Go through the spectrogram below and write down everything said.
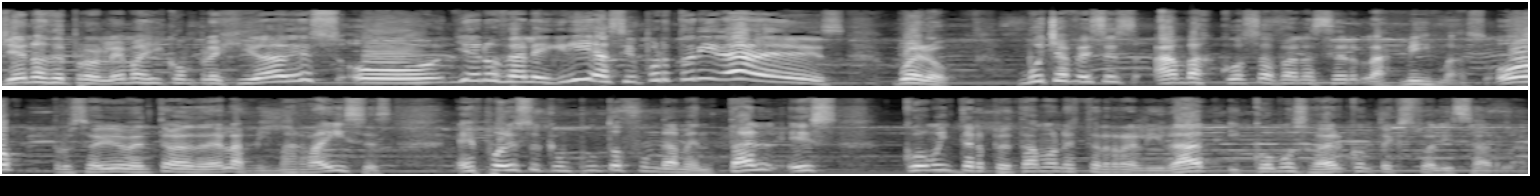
¿Llenos de problemas y complejidades o llenos de alegrías y oportunidades? Bueno, Muchas veces ambas cosas van a ser las mismas o posiblemente van a tener las mismas raíces. Es por eso que un punto fundamental es cómo interpretamos nuestra realidad y cómo saber contextualizarla.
